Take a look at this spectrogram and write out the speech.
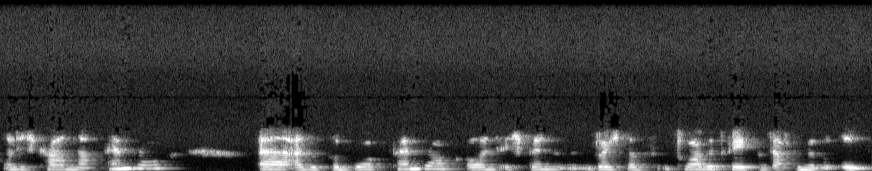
und ich kam nach Pembroke, äh, also zur Burg Pembroke und ich bin durch das Tor getreten und dachte mir so, oh,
